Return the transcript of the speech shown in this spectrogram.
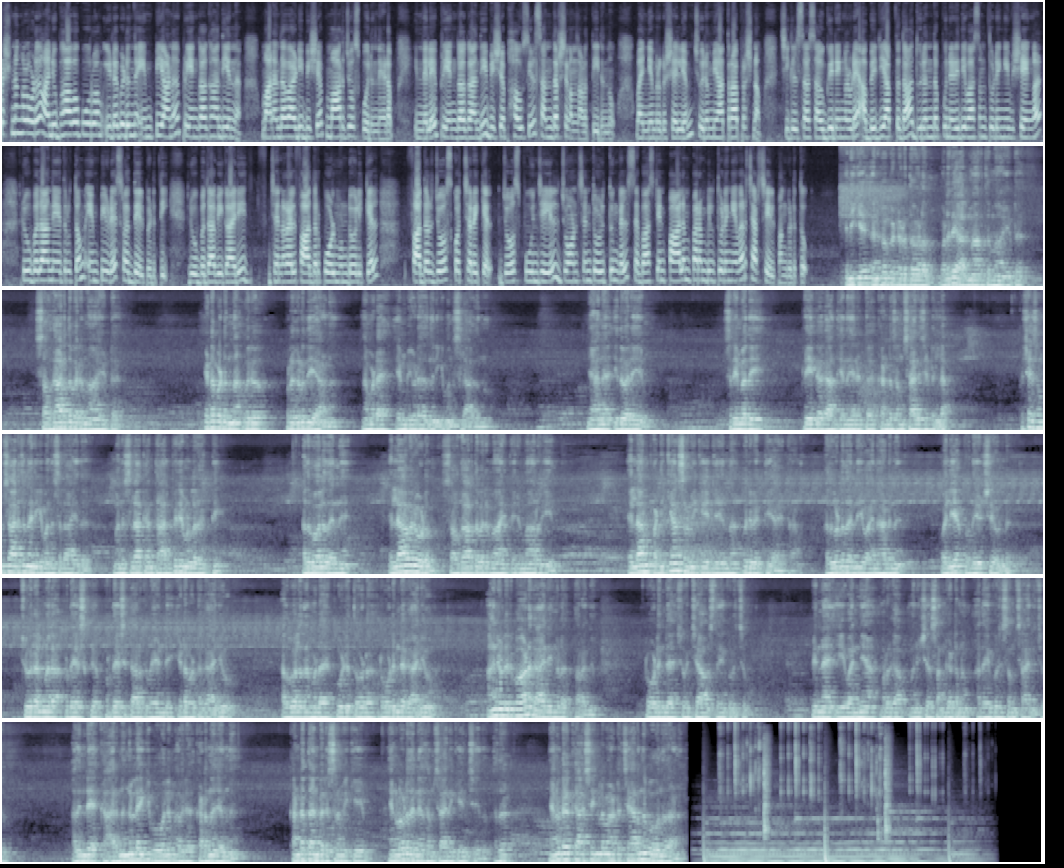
പ്രശ്നങ്ങളോട് അനുഭാവപൂർവം ഇടപെടുന്ന എം പിയാണ് പ്രിയങ്ക ഗാന്ധിയെന്ന് മാനന്തവാടി ബിഷപ്പ് മാർ ജോസ് പൊരുന്നേടം. ഇന്നലെ പ്രിയങ്ക ഗാന്ധി ബിഷപ്പ് ഹൗസിൽ സന്ദർശനം നടത്തിയിരുന്നു. വന്യമൃഗശല്യം ചുരം യാത്രാ പ്രശ്നം ചികിത്സാ സൗകര്യങ്ങളുടെ അപര്യാപ്തത ദുരന്ത പുനരധിവാസം തുടങ്ങിയ വിഷയങ്ങൾ രൂപതാ നേതൃത്വം എം പിയുടെ ശ്രദ്ധയിൽപ്പെടുത്തി. രൂപതാ വികാരി general father Paul Mundolickal father Jose Kocharackal Jose Poonchayil Johnson Thozhuthunkal Sebastian Palamparambil തുടങ്ങിയവർ ചർച്ചയിൽ പങ്കെടുത്തു. എനിക്ക് അനുഭവപ്പെട്ടിടത്തോളം വളരെ ആത്മാർത്ഥമായിട്ട് സൗഹാർദ്ദപരമായിട്ട് ഇടപെടുന്ന ഒരു പ്രകൃതിയാണ് നമ്മുടെ എം പിയുടേതെന്ന് എനിക്ക് മനസ്സിലാകുന്നു. ഞാൻ ഇതുവരെയും ശ്രീമതി പ്രിയങ്ക ഗാന്ധിയെ നേരിട്ട് കണ്ട് സംസാരിച്ചിട്ടില്ല. പക്ഷേ സംസാരിച്ചെന്ന് എനിക്ക് മനസ്സിലായത് മനസ്സിലാക്കാൻ താല്പര്യമുള്ള വ്യക്തി അതുപോലെ തന്നെ എല്ലാവരോടും സൗഹാർദ്ദപരമായി പെരുമാറുകയും എല്ലാം പഠിക്കാൻ ശ്രമിക്കുകയും ചെയ്യുന്ന ഒരു വ്യക്തിയായിട്ടാണ്. അതുകൊണ്ട് തന്നെ ഈ വയനാടിന് വലിയ പ്രതീക്ഷയുണ്ട്. ചൂരൽമല പ്രദേശ പ്രദേശക്കാർക്ക് വേണ്ടി ഇടപെട്ട കാര്യവും അതുപോലെ നമ്മുടെ കുഴിത്തോട് റോഡിന്റെ കാര്യവും അങ്ങനെയുള്ള ഒരുപാട് കാര്യങ്ങൾ പറഞ്ഞു. റോഡിന്റെ ശുചിയാവസ്ഥയെക്കുറിച്ചും പിന്നെ ഈ വന്യ മൃഗ മനുഷ്യ സംഘടനം അതേക്കുറിച്ച് സംസാരിച്ചു. അതിന്റെ കാരണങ്ങളിലേക്ക് പോലും അവർ കടന്നു ചെന്ന് കണ്ടെത്താൻ പരിശ്രമിക്കുകയും ഞങ്ങളോട് തന്നെ സംസാരിക്കുകയും ചെയ്തു. അത് ഞങ്ങളുടെയൊക്കെ ആശയങ്ങളുമായിട്ട് ചേർന്ന് പോകുന്നതാണ്.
